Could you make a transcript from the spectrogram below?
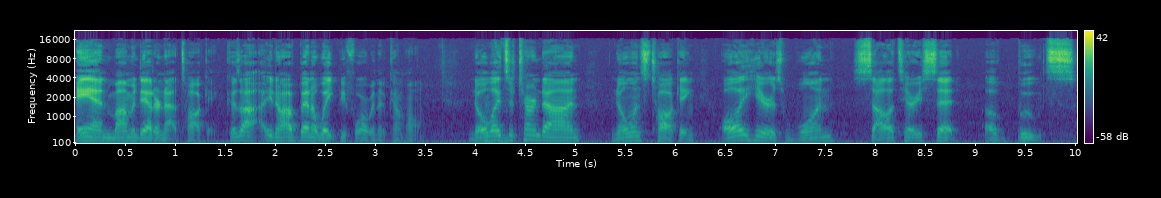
and mom and dad are not talking because I, you know, I've been awake before when they've come home. No lights are turned on. No one's talking. All I hear is one solitary set of boots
